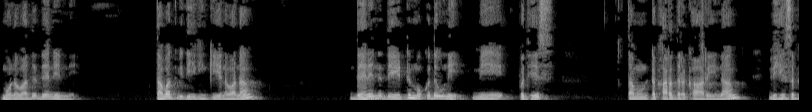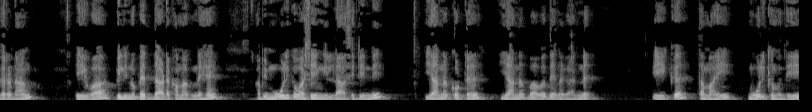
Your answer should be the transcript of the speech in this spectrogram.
මොනවද දැනෙන්නේ? තවත් විදිහකින් කියනවා නම් දැනෙන දේට මොකද උනේ? මේ උපදේශ තමුන්ට කරදරකාරී නම් විහිස කරනම් ඒවා පිළි නොපැද්දාට කමක් නැහැ. අපි මූලික වශයෙන් ඉල්ලා සිටින්නේ යනකොට යන බව දැනගන්න. ඒක තමයි මූලිකම දේ.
